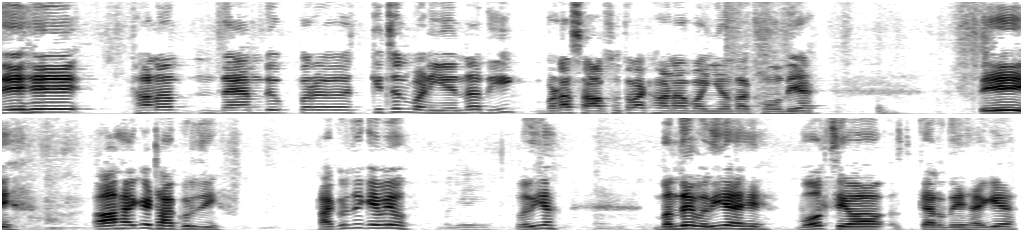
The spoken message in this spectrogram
ਤੇ ਇਹ ਥਾਣਾ ਡੈਮ ਦੇ ਉੱਪਰ ਕਿਚਨ ਬਣੀ ਹੈ ਇਹਨਾਂ ਦੀ। ਬੜਾ ਸਾਫ਼ ਸੁਥਰਾ ਖਾਣਾ ਬਾਈਆਂ ਦਾ ਖਵਾਉਂਦੇ ਆ। ਤੇ ਆ ਹੈਗੇ ਠਾਕੁਰ ਜੀ। ਠਾਕੁਰ ਜੀ ਕਿਵੇਂ ਹੋ? ਵਧੀਆ ਬੰਦੇ ਵਧੀਆ ਇਹ। ਬਹੁਤ ਸੇਵਾ ਕਰਦੇ ਹੈਗੇ ਆ।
